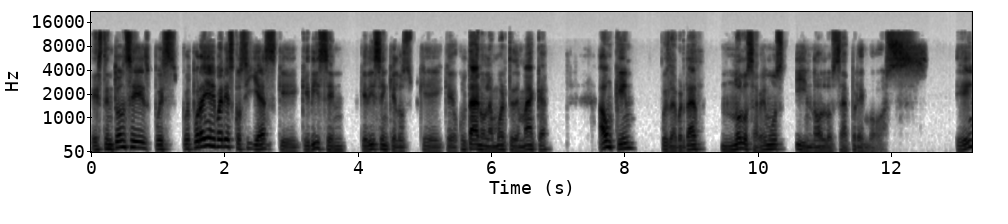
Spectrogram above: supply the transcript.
Este, entonces, pues, pues por ahí hay varias cosillas que, que dicen, que dicen que los que, que ocultaron la muerte de Maca, aunque, pues la verdad, no lo sabemos y no lo sabremos. ¿Eh?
